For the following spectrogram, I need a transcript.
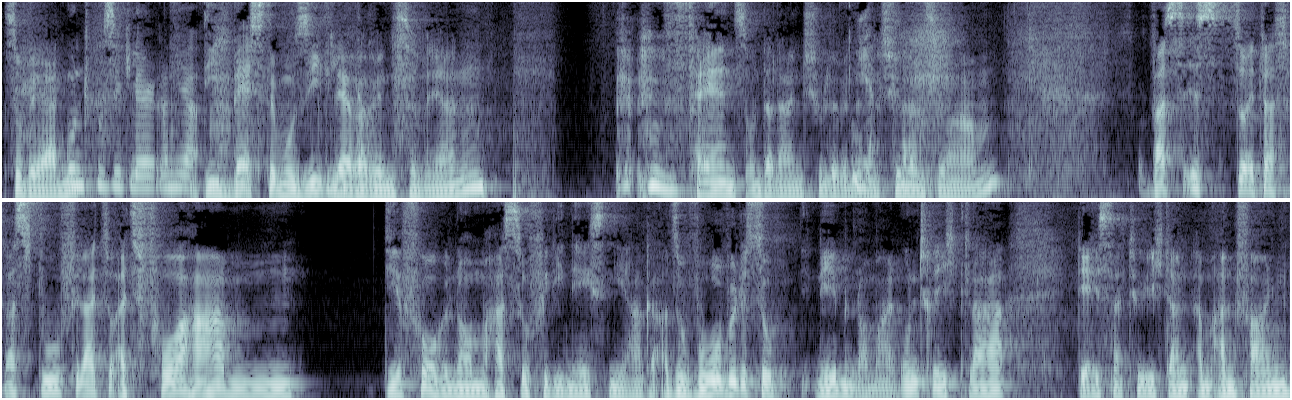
zu werden. Und Musiklehrerin, ja. Die beste Musiklehrerin zu werden. Fans unter deinen Schülerinnen ja, und Schülern zu haben. Was ist so etwas, was du vielleicht so als Vorhaben dir vorgenommen hast, so für die nächsten Jahre? Also wo würdest du neben normalen Unterricht, klar, der ist natürlich dann am Anfang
